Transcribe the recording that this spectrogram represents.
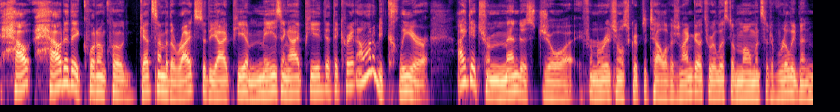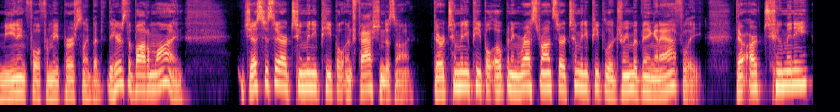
how how do they quote unquote get some of the rights to the IP, amazing IP that they create? I want to be clear. I get tremendous joy from original scripted television. I can go through a list of moments that have really been meaningful for me personally, but here's the bottom line. Just as there are too many people in fashion design there are too many people opening restaurants. There are too many people who dream of being an athlete. There are too many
